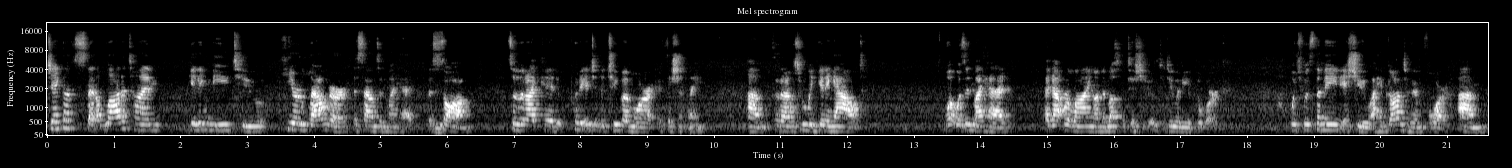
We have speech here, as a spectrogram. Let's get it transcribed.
Jacob spent a lot of time getting me to hear louder the sounds in my head, the Mm. song, so that I could put it into the tuba more efficiently. Um, so that I was really getting out what was in my head and not relying on the muscle tissue to do any of the work, which was the main issue I had gone to him for. Um,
